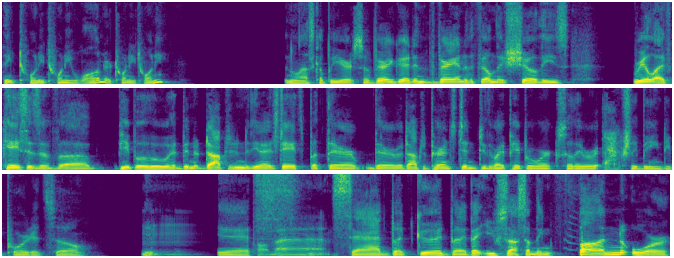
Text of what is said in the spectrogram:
think, 2021 or 2020 in the last couple of years. So very good. And at the very end of the film, they show these real life cases of uh, people who had been adopted into the United States, but their their adopted parents didn't do the right paperwork, so they were actually being deported. So. it- yeah, it's Oh, man. sad but good. But I bet you saw something fun or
